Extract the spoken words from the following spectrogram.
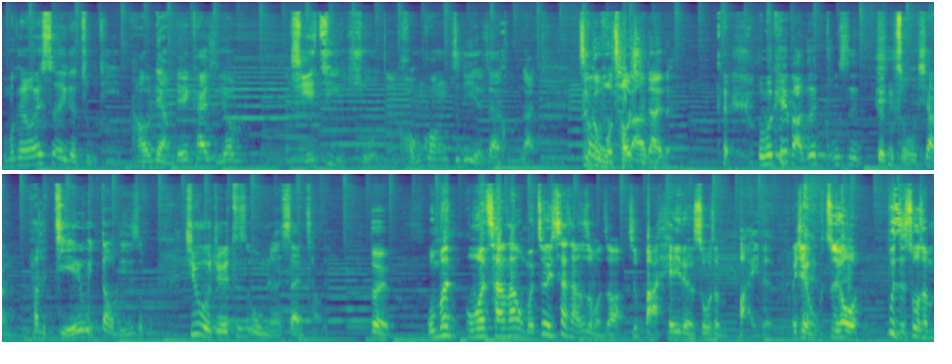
我们可能会设一个主题，然后两边开始用竭尽所能、洪荒之力的在胡乱。这个我超期待的。对我们可以把这个故事的走向，它的结尾到底是什么？其实我觉得这是我们的擅长。对我们，我们常常我们最擅长是什么？知道就把黑的说成白的，而且我们最后不止说成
